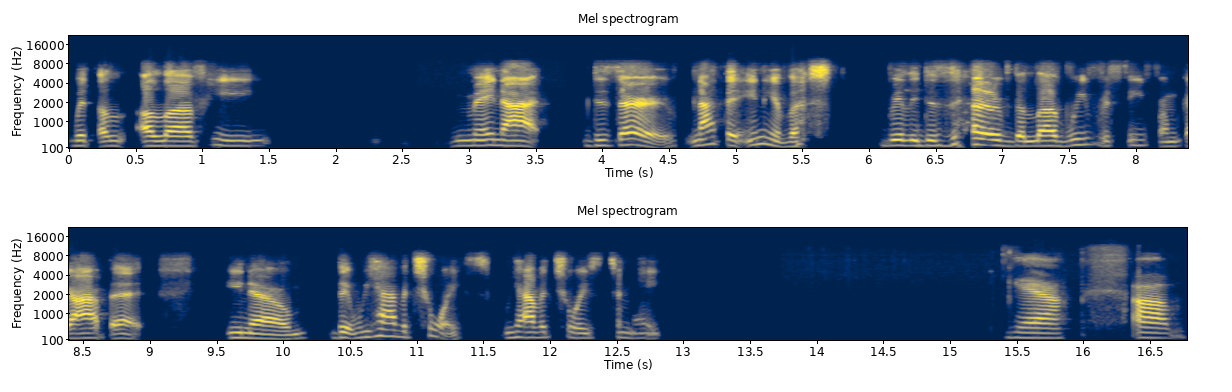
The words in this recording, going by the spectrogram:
with a, a love he may not deserve? Not that any of us really deserve the love we've received from God, but you know, that we have a choice. We have a choice to make. Yeah. Um,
